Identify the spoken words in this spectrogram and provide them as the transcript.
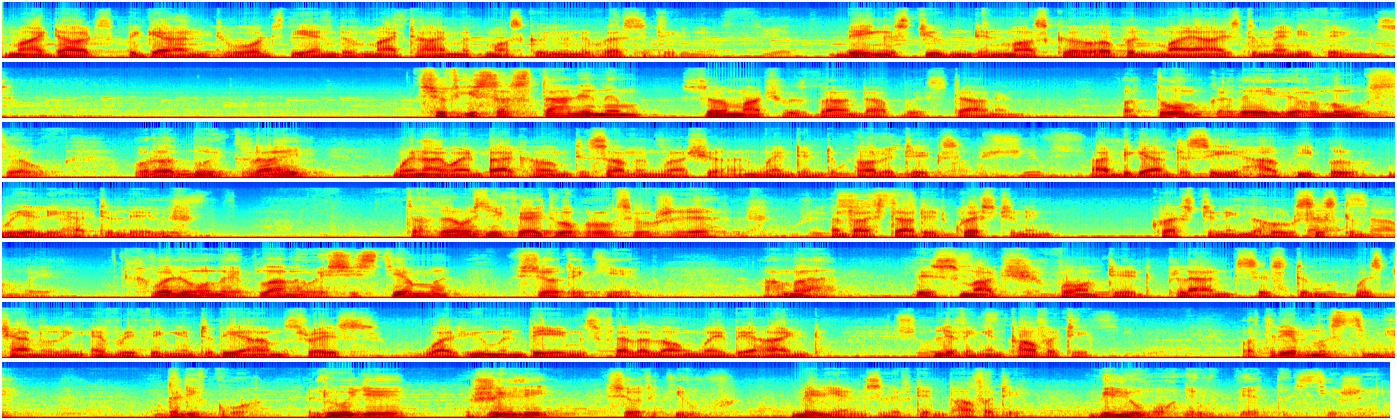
My doubts began towards the end of my time at Moscow University. Being a student in Moscow opened my eyes to many things. все-таки со Сталиным. So much was bound up with Stalin. Потом, когда я вернулся в- в родной край, When I went back home to southern Russia and went into politics, I began to see how people really had to live, тогда возникают вопросы уже. and I started questioning, questioning the whole system. Самая хваленая плановая система, все-таки она This much vaunted planned system was channeling everything into the arms race, while human beings fell a long way behind, living in poverty. потребностями далеко. Люди жили все-таки в Millions lived in poverty. миллионы в бедности жили.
